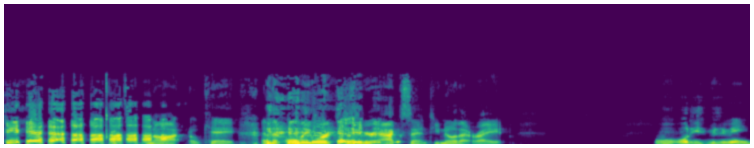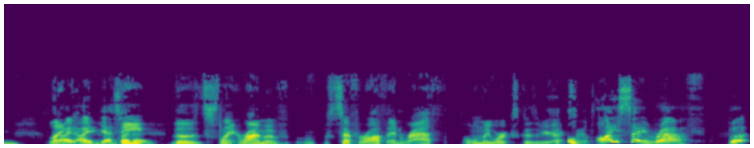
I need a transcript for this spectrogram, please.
That's not okay. And that only works because of your accent. You know that, right? What do you, what do you mean? Like, I- I- yes, the, I know. the slant rhyme of Sephiroth and Wrath only works because of your accent. I say Wrath, but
